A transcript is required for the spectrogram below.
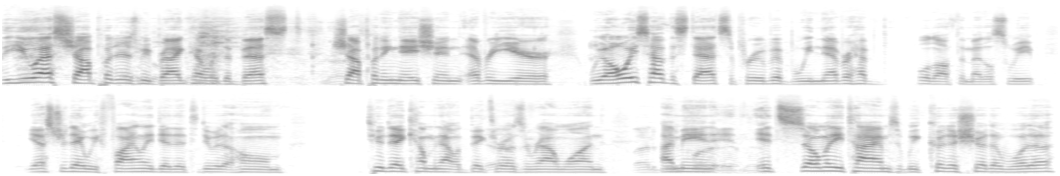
the U.S. shot putters, we bragged how we're the best shot putting nation every year. We always have the stats to prove it, but we never have pulled off the medal sweep. Yesterday, we finally did it to do it at home. Tunde coming out with big throws in round one. Glad to be I a mean, it, it, it's so many times we coulda, shoulda, woulda.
